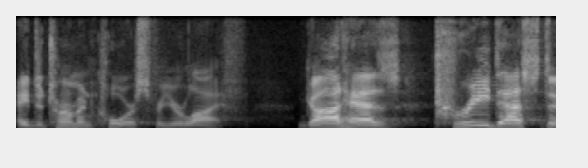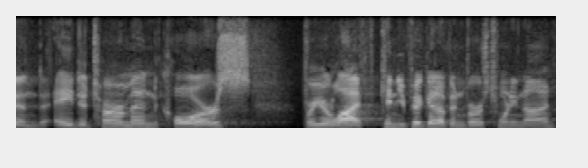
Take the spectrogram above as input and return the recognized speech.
a determined course for your life. God has predestined a determined course for your life. Can you pick it up in verse 29?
